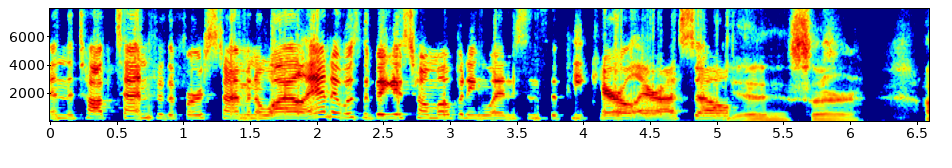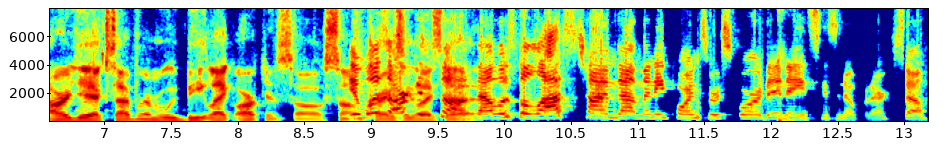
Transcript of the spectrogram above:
in the top 10 for the first time in a while. And it was the biggest home opening win since the Pete Carroll era. So, yes, sir. All right, yeah, because I remember we beat like Arkansas, something it was crazy Arkansas. like that. That was the last time that many points were scored in a season opener. So,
